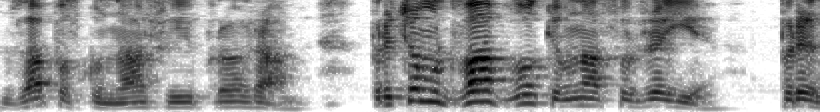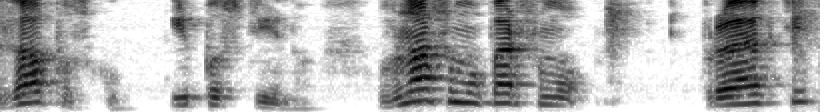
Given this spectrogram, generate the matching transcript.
запуску нашої програми. Причому два блоки в нас вже є при запуску і постійно. В нашому першому проєкті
